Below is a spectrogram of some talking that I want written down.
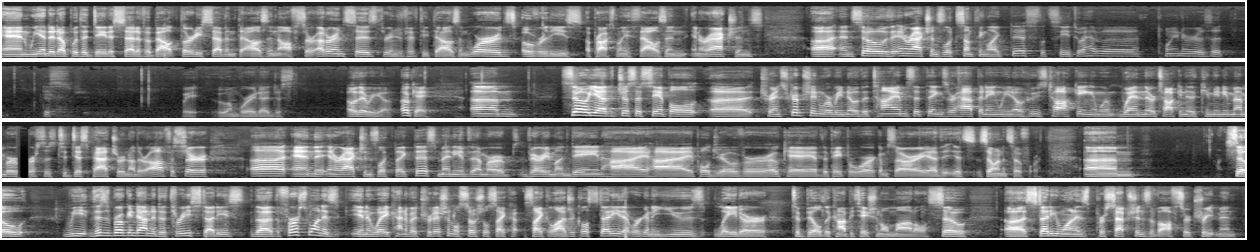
And we ended up with a data set of about 37,000 officer utterances, 350,000 words over these approximately 1,000 interactions. Uh, and so the interactions look something like this. Let's see, do I have a pointer? Is it this? Wait, ooh, I'm worried I just, oh, there we go. Okay. Um, so yeah, just a sample uh, transcription where we know the times that things are happening, we know who's talking and when, they're talking to the community member versus to dispatch or another officer. Uh, and the interactions look like this. Many of them are very mundane. Hi, hi, pulled you over. Okay, I have the paperwork. I'm sorry. it's so on and so forth. Um, so we, this is broken down into three studies. The, the first one is, in a way, kind of a traditional social psych psychological study that we're going to use later to build a computational model. So uh, study one is perceptions of officer treatment.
